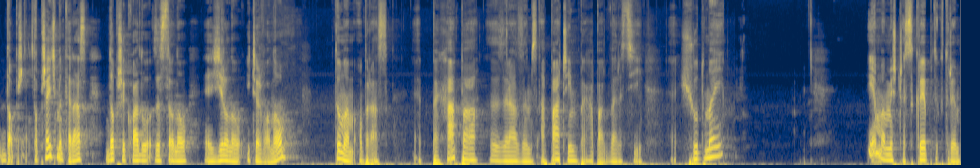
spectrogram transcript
Dobrze, to przejdźmy teraz do przykładu ze stroną zieloną i czerwoną. Tu mam obraz PHP razem z Apache, PHP w wersji siódmej. Ja mam jeszcze skrypt, w którym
